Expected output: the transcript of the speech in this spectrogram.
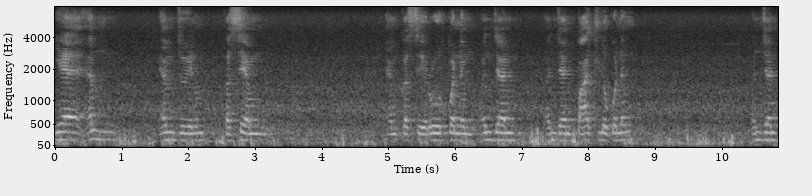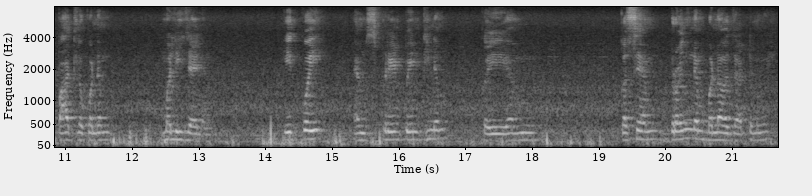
યે એમ એમ જોઈને કશે એમ એમ કશે રોડ પર ને અંજાન અંજાન પાંચ લોકોને અંજાન પાંચ લોકોને મળી જાય ને એક કોઈ એમ સ્પ્રે પેઇન્ટથી ને કંઈ એમ કશે એમ ડ્રોઈંગને એમ બનાવે છે આટલું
